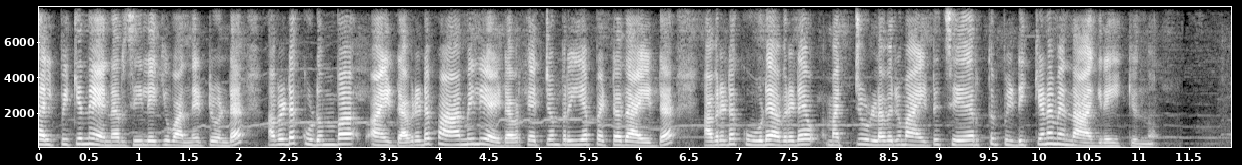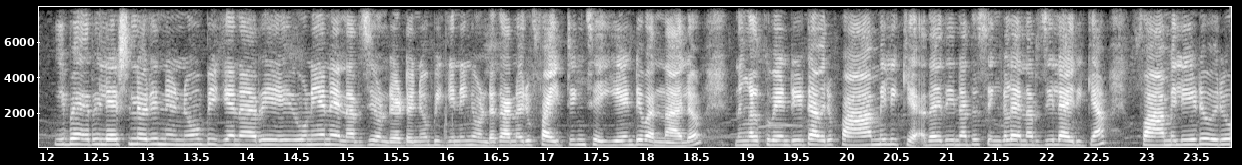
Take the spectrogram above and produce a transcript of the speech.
കൽപ്പിക്കുന്ന എനർജിയിലേക്ക് വന്നിട്ടുണ്ട്. അവരുടെ കുടുംബമായിട്ട് അവരുടെ ഫാമിലി ആയിട്ട് അവർക്ക് ഏറ്റവും പ്രിയപ്പെട്ടതായിട്ട് അവരുടെ കൂടെ അവരുടെ മറ്റുള്ളവരുമായിട്ട് ചേർത്ത് പിടിക്കണമെന്ന് ആഗ്രഹിക്കുന്നു. ഈ റിലേഷനിൽ ഒരു ന്യൂ ബിഗിനർ യൂണിയൻ എനർജി ഉണ്ട് കേട്ടോ. ന്യൂ ബിഗിനിങ് ഉണ്ട്. കാരണം ഒരു ഫൈറ്റിംഗ് ചെയ്യേണ്ടി വന്നാലും നിങ്ങൾക്ക് വേണ്ടിയിട്ട് അവർ ഫാമിലിക്ക് അതായത് ഇതിനകത്ത് സിംഗിൾ എനർജിയിലായിരിക്കാം ഫാമിലിയുടെ ഒരു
